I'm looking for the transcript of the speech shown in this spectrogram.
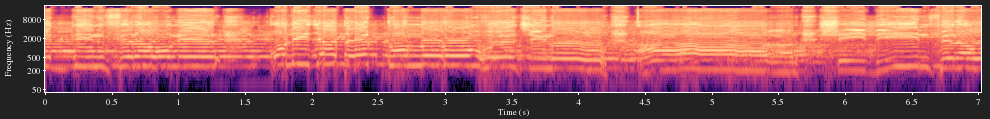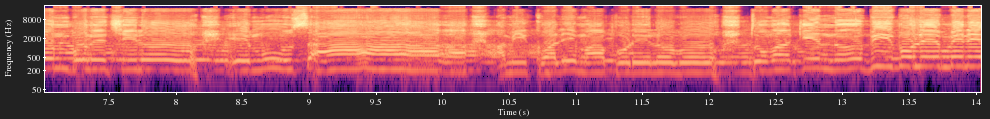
একদিন ফেরাউনের কলিজাটা একটু নরম হয়েছিল। আর সেই দিন ফেরাউন বলেছিল, এ মুসা, আমি কলে মা পড়ে লব, তোমাকে নবী বলে মেনে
